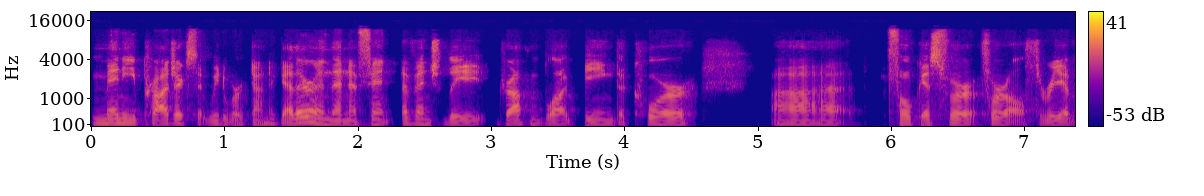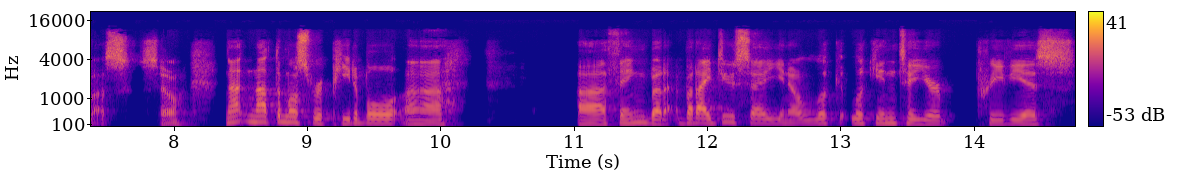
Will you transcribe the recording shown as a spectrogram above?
many projects that we'd worked on together, and then eventually DropInBlog being the core uh, focus for for all three of us. So not not the most repeatable uh, uh, thing, but but I do say you know look look into your previous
